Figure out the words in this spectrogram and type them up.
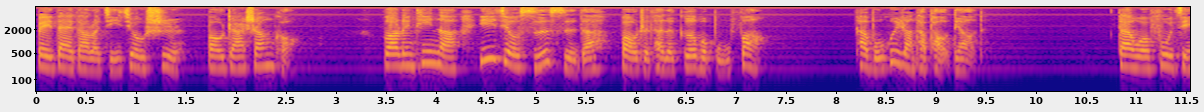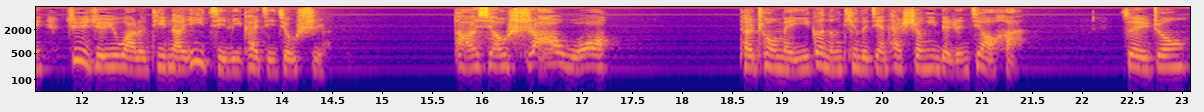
被带到了急救室包扎伤口，，Valentina 依旧死死地抱着他的胳膊不放，他不会让他跑掉的。但我父亲拒绝与瓦伦蒂娜一起离开急救室。他想杀我！他冲每一个能听得见他声音的人叫喊。最终，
